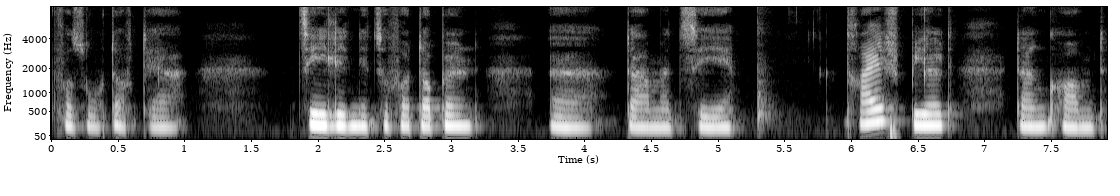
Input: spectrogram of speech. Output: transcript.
versucht auf der C-Linie zu verdoppeln, äh, Dame C3 spielt, dann kommt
